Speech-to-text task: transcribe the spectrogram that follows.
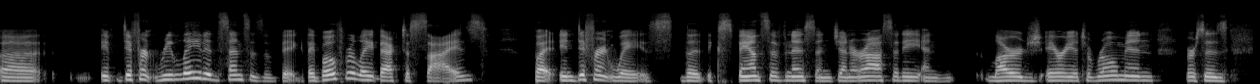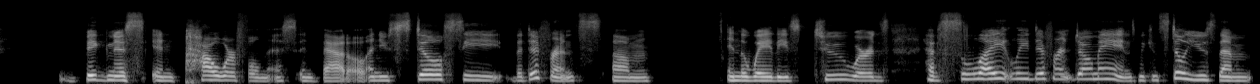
uh, if different related senses of big. They both relate back to size, but in different ways. The expansiveness and generosity and large area to roam in versus bigness and powerfulness in battle. And you still see the difference um, in the way these two words have slightly different domains. We can still use them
